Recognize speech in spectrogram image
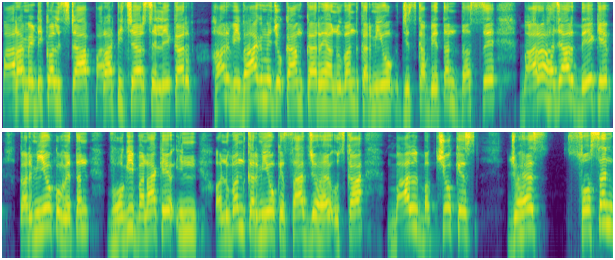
पारा मेडिकल स्टाफ, पारा टीचर से लेकर हर विभाग में जो काम कर रहे हैं अनुबंध कर्मियों, जिसका वेतन 10 से बारह हज़ार दे के कर्मियों को वेतन भोगी बना के इन अनुबंध कर्मियों के साथ जो है उसका बाल बच्चों के जो है शोषण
